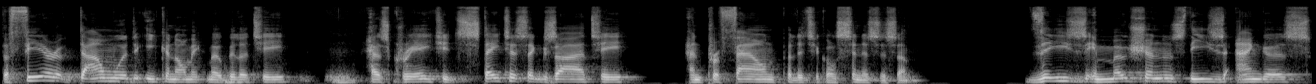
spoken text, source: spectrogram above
The fear of downward economic mobility has created status anxiety and profound political cynicism. These emotions, these angers,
